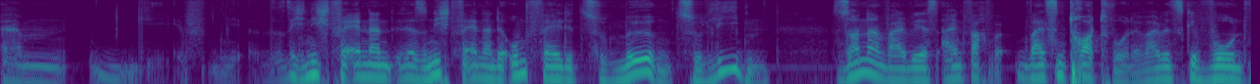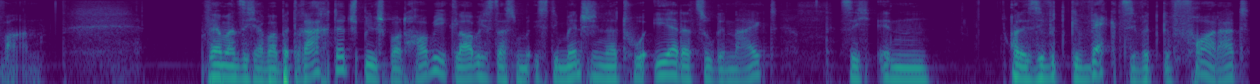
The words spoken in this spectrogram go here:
ähm, sich nicht verändern, also nicht verändernde Umfelde zu mögen, zu lieben, sondern weil wir es einfach, weil es ein Trott wurde, weil wir es gewohnt waren. Wenn man sich aber betrachtet, Spielsport Hobby, glaube ich, ist, das, ist die menschliche Natur eher dazu geneigt, sich in oder sie wird geweckt, sie wird gefordert.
